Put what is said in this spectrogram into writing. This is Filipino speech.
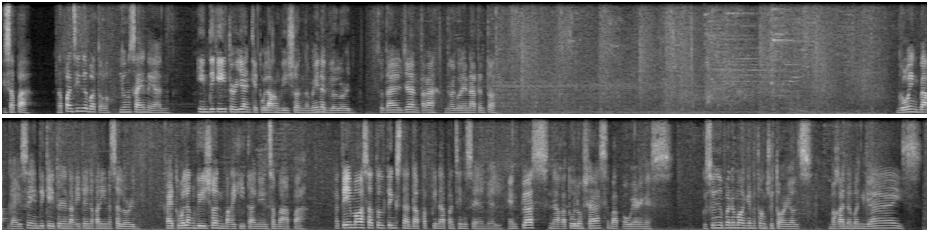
Isa pa, napansin niyo ba to? Yung sign na yan, indicator yan kahit wala kang vision na may naglo-lord. So dahil dyan, tara, dragonin natin to. Going back guys sa indicator na nakita nyo kanina sa Lord, kahit walang vision, makikita nyo yun sa mapa. Ito yung mga subtle things na dapat pinapansin nyo sa ML. And plus, nakatulong siya sa map awareness. Gusto nyo ba ng mga ganitong tutorials? Baka naman guys!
